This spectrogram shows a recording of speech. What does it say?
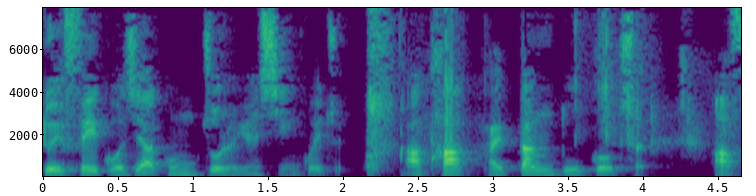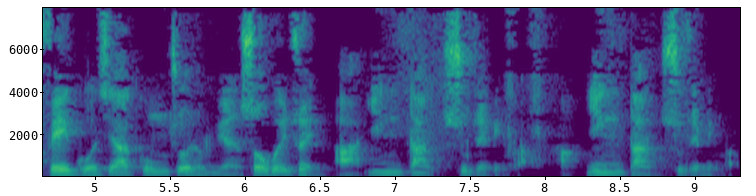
对非国家工作人员行贿罪，啊他还单独构成啊非国家工作人员受贿罪啊，应当数罪并罚啊，应当数罪并罚。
